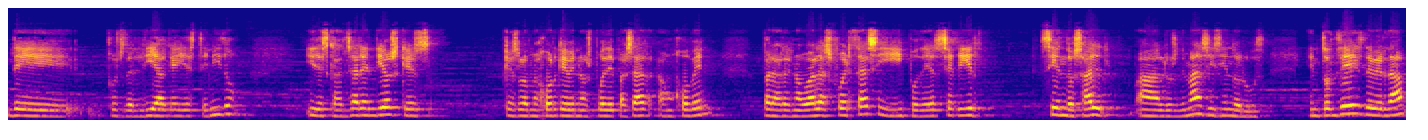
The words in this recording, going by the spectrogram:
de pues del día que hayas tenido y descansar en Dios, que es que es lo mejor que nos puede pasar a un joven para renovar las fuerzas y poder seguir siendo sal a los demás y siendo luz. Entonces, de verdad,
